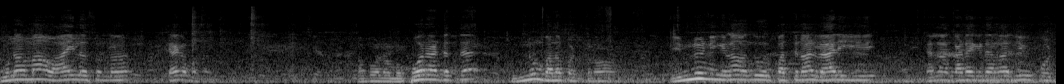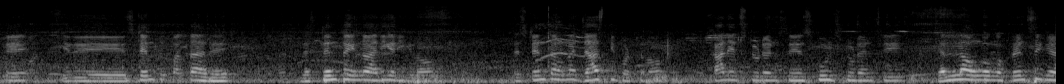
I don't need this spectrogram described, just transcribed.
குணமாக வாயில் சொன்னால் கேட்க மாட்டாங்க. அப்போ நம்ம போராட்டத்தை இன்னும் பலப்படுத்தணும் இன்னும் நீங்களாம் வந்து ஒரு பத்து நாள் வேலைக்கு எல்லாம் கடை கிடலாம் லீவ் போட்டு இது ஸ்ட்ரென்த்து பத்தாது. இந்த ஸ்ட்ரென்த்தை இன்னும் அதிகரிக்கணும். இந்த ஸ்ட்ரென்த்தை இன்னும் ஜாஸ்தி படுத்தணும் காலேஜ் ஸ்டூடெண்ட்ஸு ஸ்கூல் ஸ்டூடெண்ட்ஸு எல்லாம் உங்கள் உங்கள் ஃப்ரெண்ட்ஸுக்கு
